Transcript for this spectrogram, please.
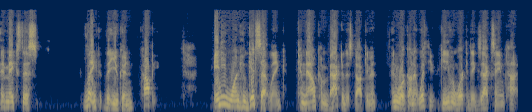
it makes this link that you can copy. Anyone who gets that link can now come back to this document and work on it with you. You can even work at the exact same time.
